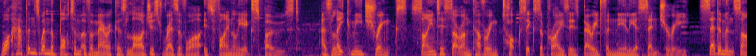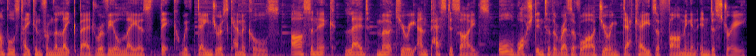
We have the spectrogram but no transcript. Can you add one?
What happens when the bottom of America's largest reservoir is finally exposed? As Lake Mead shrinks, scientists are uncovering toxic surprises buried for nearly a century. Sediment samples taken from the lake bed reveal layers thick with dangerous chemicals. Arsenic, lead, mercury, and pesticides, all washed into the reservoir during decades of farming and industry.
